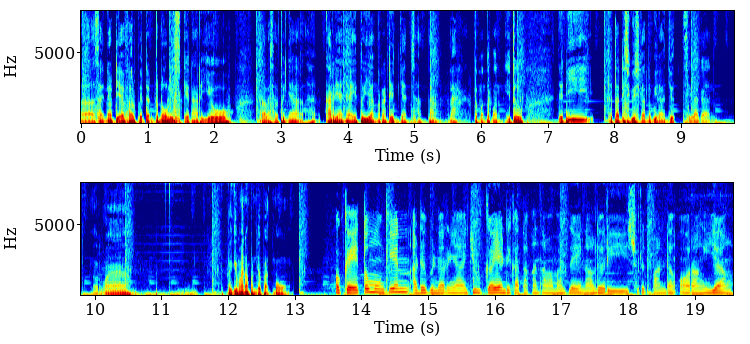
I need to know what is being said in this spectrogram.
uh, senior di FLP dan penulis skenario. Salah satunya karyanya itu yang Raden Kian Santang lah teman-teman. Itu jadi kita diskusikan lebih lanjut silakan Norma bagaimana pendapatmu Oke, itu mungkin ada benarnya juga yang dikatakan sama Mas Zainal dari sudut pandang orang yang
